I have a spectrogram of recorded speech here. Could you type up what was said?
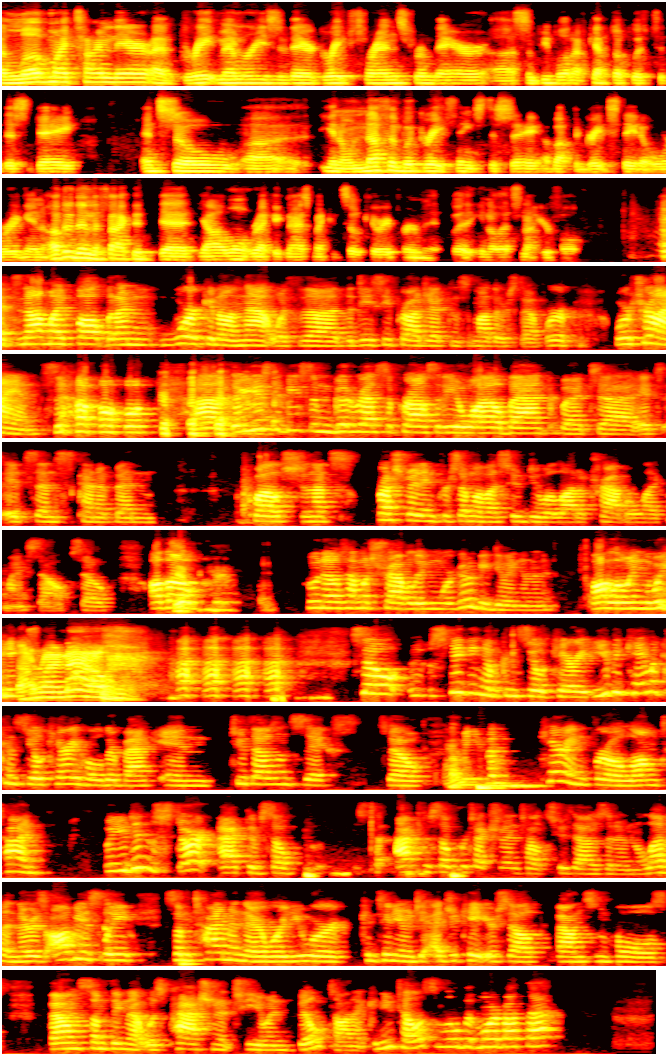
I love my time there. I have great memories of there, great friends from there, uh, some people that I've kept up with to this day. And so, uh, you know, nothing but great things to say about the great state of Oregon, other than the fact that, that y'all won't recognize my concealed carry permit. But, you know, that's not your fault. It's not my fault, but I'm working on that with uh, the DC project and some other stuff. We're we're trying. So uh, there used to be some good reciprocity a while back, but uh, it's it's since kind of been quelched, and that's frustrating for some of us who do a lot of travel like myself. So, although yep. who knows how much traveling we're going to be doing in the following weeks. Not right now. so, speaking of concealed carry, you became a concealed carry holder back in 2006. So, I mean, you've been carrying for a long time, but you didn't start active self active self protection until 2011. There's obviously some time in there where you were continuing to educate yourself, found some holes, found something that was passionate to you and built on it. Can you tell us a little bit more about that?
